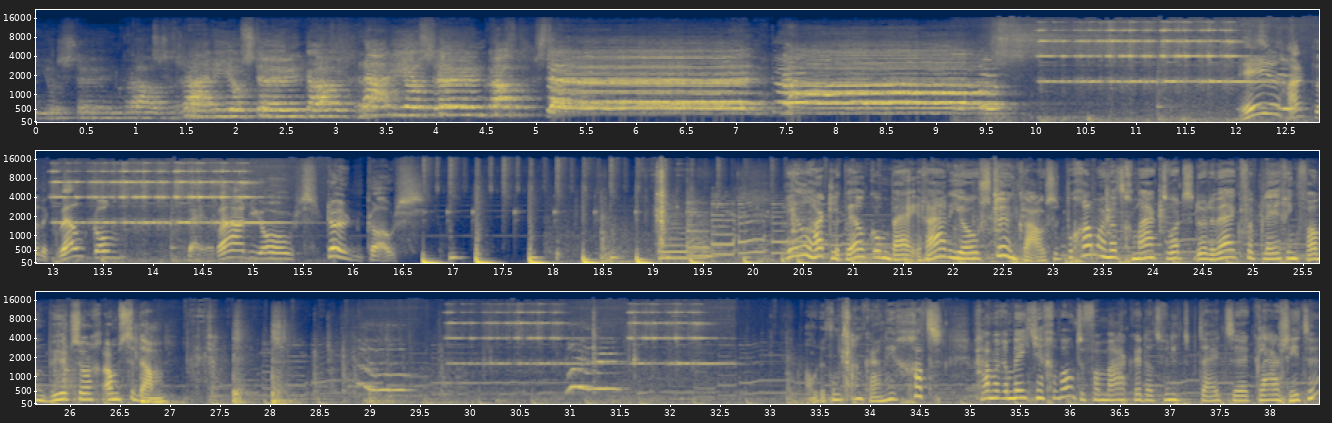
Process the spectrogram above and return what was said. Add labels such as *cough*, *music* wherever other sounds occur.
Radio Steunkous, Radio Steunkous, Radio Steunkous, Steunkous! Heel hartelijk welkom bij Radio Steunkous. Heel hartelijk welkom bij Radio Steunkous, het programma dat gemaakt wordt door de wijkverpleging van Buurtzorg Amsterdam. Aan. Hey, gat. Gaan we er een beetje een gewoonte van maken dat we niet op tijd uh, klaar zitten?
